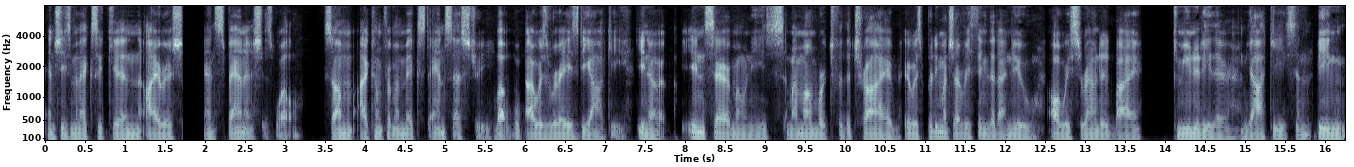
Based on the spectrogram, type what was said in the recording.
and she's Mexican, Irish, and Spanish as well. So I'm, I come from a mixed ancestry, but I was raised Yaqui. You know, in ceremonies, my mom worked for the tribe. It was pretty much everything that I knew, always surrounded by community there, Yaquis, and being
